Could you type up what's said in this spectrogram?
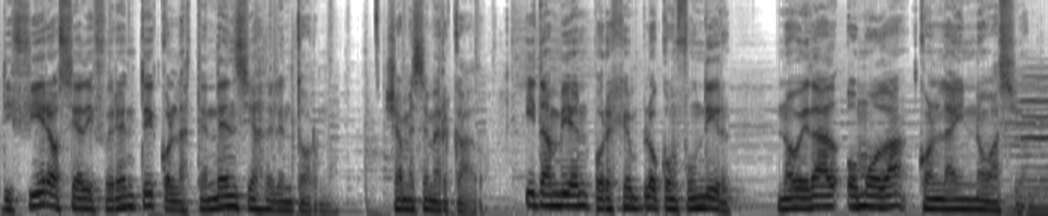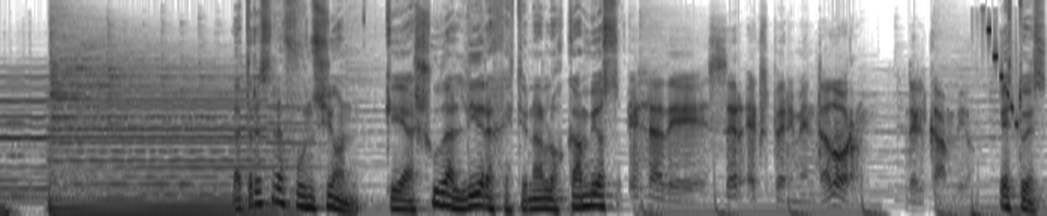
difiera o sea diferente con las tendencias del entorno, llámese mercado. Y también, por ejemplo, confundir novedad o moda con la innovación. La tercera función que ayuda al líder a gestionar los cambios es la de ser experimentador del cambio. Esto es,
